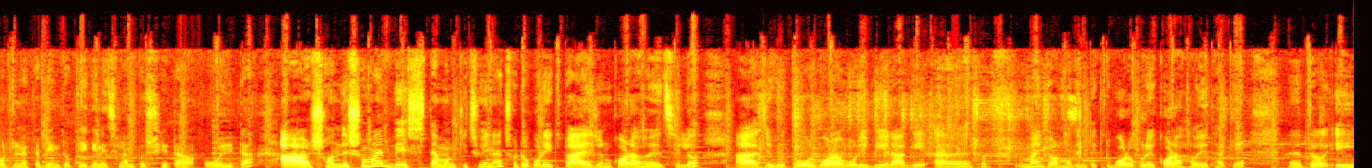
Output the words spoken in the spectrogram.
ওর জন্য একটা বেন্টো কেক এনেছিলাম, তো সেটা ও এটা। আর সন্ধ্যের সময় বেশ তেমন কিছুই না, ছোট করে একটু আয়োজন করা হয়েছিল। যেহেতু ওর বরাবরই বিয়ের আগে সবসময় জন্মদিনটা একটু বড় করে করা হয়ে থাকে। তো এই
